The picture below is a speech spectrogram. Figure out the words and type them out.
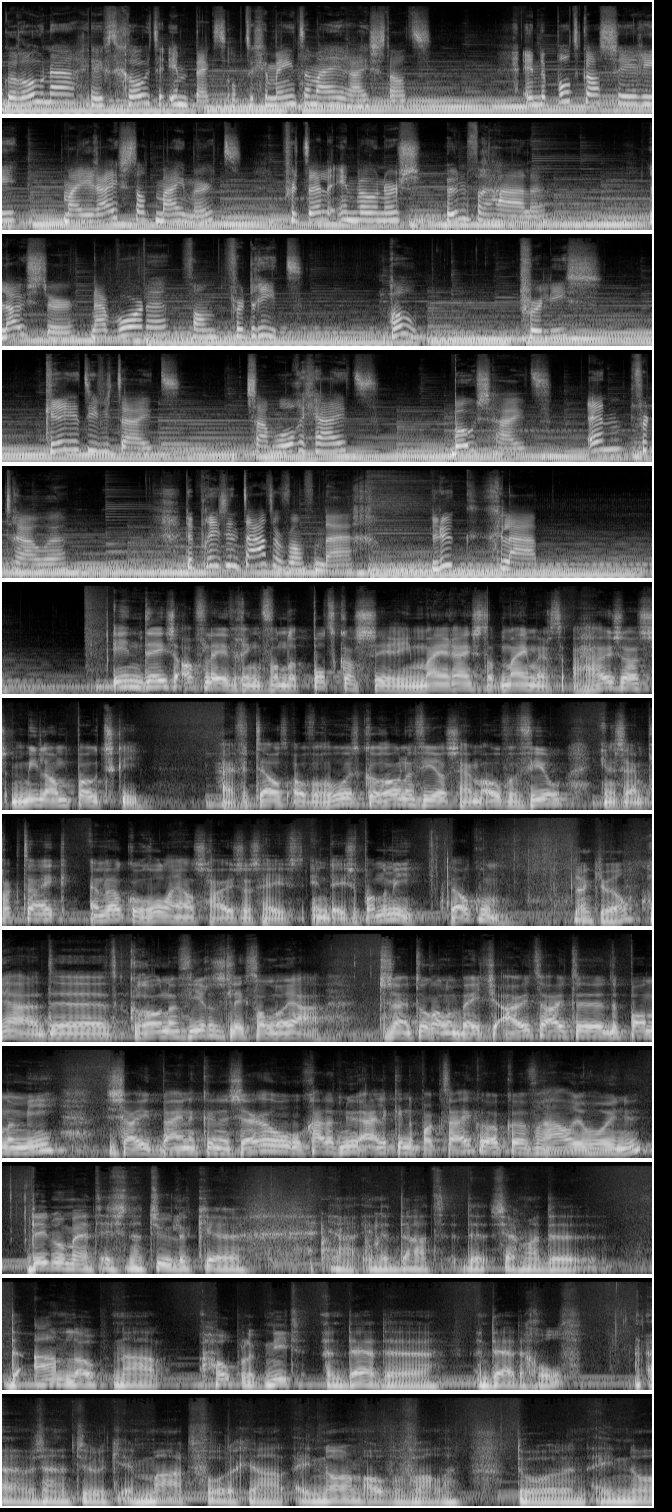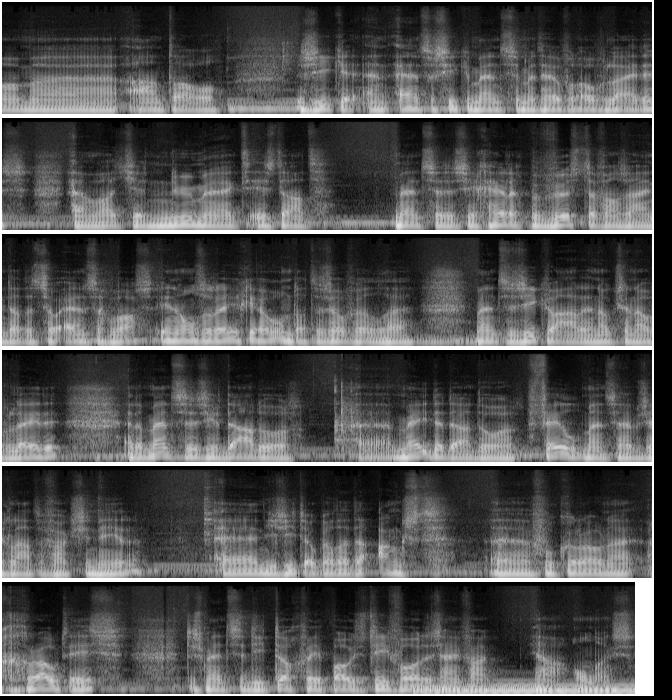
Corona heeft grote impact op de gemeente Meijerijstad. In de podcastserie Meijerijstad Mijmert vertellen inwoners hun verhalen. Luister naar woorden van verdriet, hoop, verlies, creativiteit, saamhorigheid, boosheid en vertrouwen. De presentator van vandaag, Luc Glaap. In deze aflevering van de podcastserie Mijn Rijstad Mijmert huisarts Milan Potski. Hij vertelt over hoe het coronavirus hem overviel in zijn praktijk en welke rol hij als huisarts heeft in deze pandemie. Welkom. Dankjewel. Ja, de, het coronavirus ligt al, ja, we zijn toch al een beetje uit uit de, de pandemie. Zou je bijna kunnen zeggen. Hoe, hoe gaat het nu eigenlijk in de praktijk? Welk verhaal hoor je nu? Op dit moment is natuurlijk uh, ja, inderdaad de, zeg maar de, de aanloop naar hopelijk niet een derde, een derde golf. Uh, we zijn natuurlijk in maart vorig jaar enorm overvallen door een enorm aantal zieke en ernstig zieke mensen met heel veel overlijdens. En wat je nu merkt is dat mensen zich heel erg bewust ervan zijn dat het zo ernstig was in onze regio, omdat er zoveel uh, mensen ziek waren en ook zijn overleden. En dat mensen zich daardoor, uh, mede daardoor, veel mensen hebben zich laten vaccineren. En je ziet ook wel dat de angst uh, voor corona groot is. Dus mensen die toch weer positief worden, zijn vaak, ja, ondanks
